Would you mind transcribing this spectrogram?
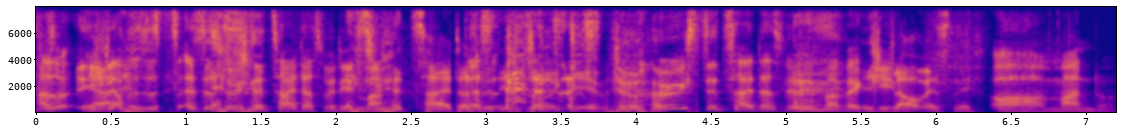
Also, ich Ja, glaube, es ist, es ist es höchste wird- Zeit, dass wir den Es mal. wird Zeit, dass Das- wir den zurückgeben. Du. Höchste Zeit, dass wir den mal weggeben. Ich glaube es nicht. Oh, Mann, du.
